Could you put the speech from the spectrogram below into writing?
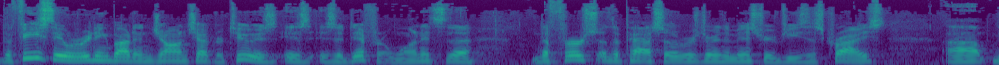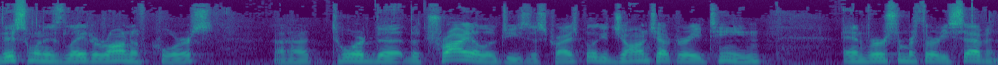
the feast day we're reading about in John chapter 2 is, is, is a different one. It's the the first of the Passovers during the ministry of Jesus Christ. Uh, this one is later on, of course, uh, toward the, the trial of Jesus Christ. But look at John chapter 18 and verse number 37.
